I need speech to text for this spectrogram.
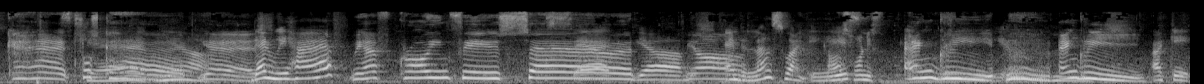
scared so Scared, scared Yeah. yes Then we have. we have crying face sad, Sad. Yeah. Yeah. And the last one is. last one is angry angry Okay,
